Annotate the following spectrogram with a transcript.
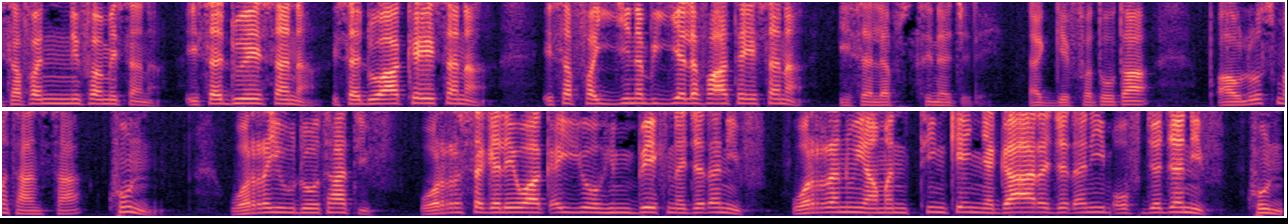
Isa fannifame sana, isa du'e sana, isa du'aa ka'e sana, isa fayyina biyya lafaa ta'e sana, isa labsina jedhe. Dhaggeeffatootaa Phaawulos mataansaa kun warra Yihuudootaatiif, warra sagalee Waaqayyoo hin beekna jedhaniif, warra nuyi amantiin keenya gaara jedhanii of jajaniif kun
